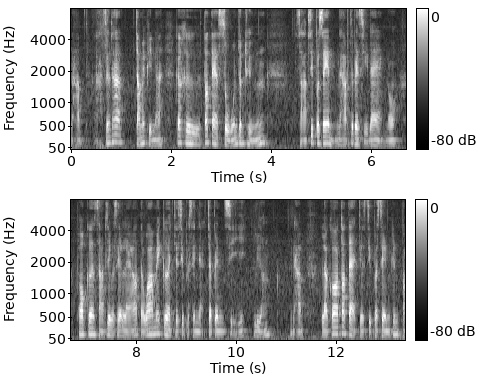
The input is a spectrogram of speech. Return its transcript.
นะครับซึ่งถ้าจำไม่ผิดนะ ก็คือตั้งแต่ 0 จนถึง 30%นะครับจะเป็นสีแดงเนาะพอเกิน 30%แล้ว แต่ว่าไม่เกิน 70%เนี่ยจะเป็นสีเหลืองนะครับแล้วก็ตั้งแต่ 70%ขึ้นไป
